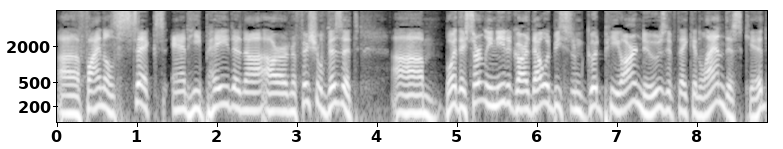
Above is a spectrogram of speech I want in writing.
final six, and he paid an, an official visit. Um, boy, they certainly need a guard. That would be some good PR news if they can land this kid.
